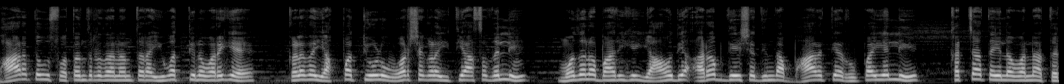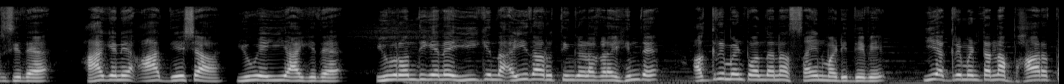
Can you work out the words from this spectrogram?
ಭಾರತವು ಸ್ವತಂತ್ರದ ನಂತರ ಇವತ್ತಿನವರೆಗೆ ಕಳೆದ ಎಪ್ಪತ್ತೇಳು ವರ್ಷಗಳ ಇತಿಹಾಸದಲ್ಲಿ ಮೊದಲ ಬಾರಿಗೆ ಯಾವುದೇ ಅರಬ್ ದೇಶದಿಂದ ಭಾರತೀಯ ರೂಪಾಯಿಯಲ್ಲಿ ಕಚ್ಚಾ ತೈಲವನ್ನು ತರಿಸಿದೆ. ಹಾಗೆಯೇ ಆ ದೇಶ ಯು ಎ ಇ ಆಗಿದೆ. ಇವರೊಂದಿಗೆನೆ ಈಗಿಂದ ಐದಾರು ತಿಂಗಳ ಹಿಂದೆ ಅಗ್ರಿಮೆಂಟ್ ಒಂದನ್ನು ಸೈನ್ ಮಾಡಿದ್ದೀವಿ. ಈ ಅಗ್ರಿಮೆಂಟನ್ನು ಭಾರತ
